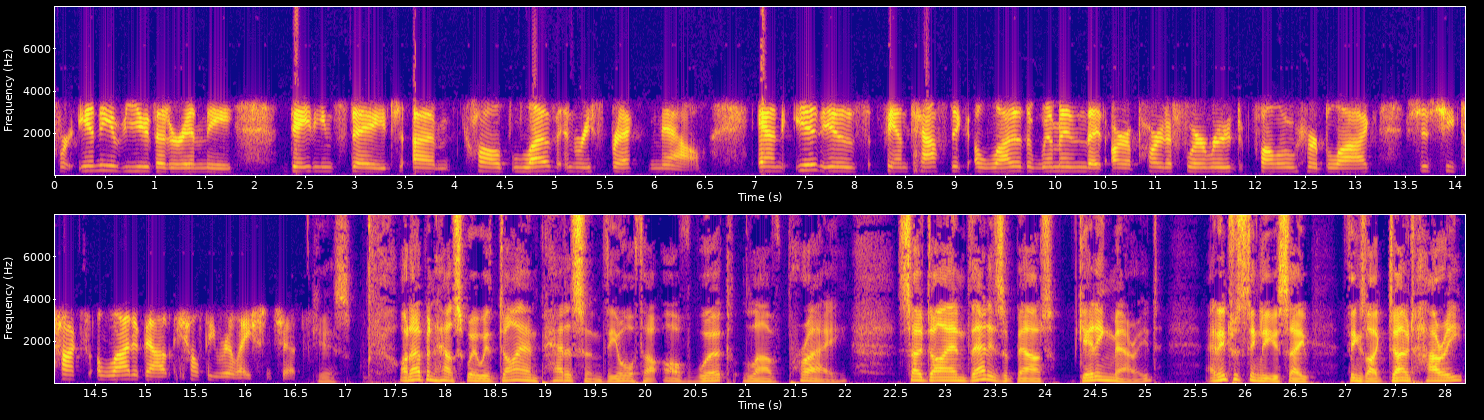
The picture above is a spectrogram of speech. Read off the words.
for any of you that are in the dating stage um, called Love and Respect Now and it is fantastic. A lot of the women that are a part of 4word follow her blog. She, she talks a lot about healthy relationships. Yes. On Open House, we're with Diane Paddison, the author of Work, Love, Pray. So, Diane, that is about getting married. And interestingly, you say things like don't hurry,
